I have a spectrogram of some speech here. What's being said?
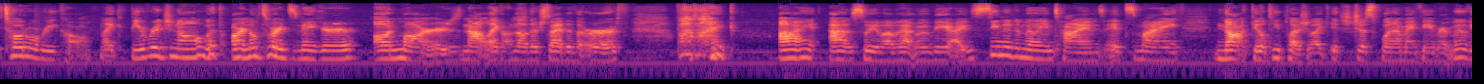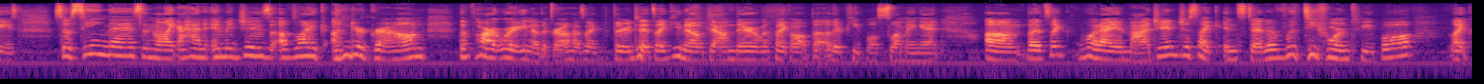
Total Recall. Like the original with Arnold Schwarzenegger on Mars, not like on the other side of the earth. But like I absolutely love that movie. I've seen it a million times. It's my not guilty pleasure. Like it's just one of my favorite movies. So seeing this and like I had images of like underground, the part where you know the girl has like third tits, like you know down there with like all the other people slumming it. Um, that's like what I imagined. Just like instead of with deformed people, like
